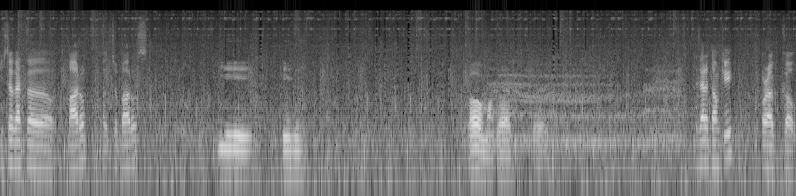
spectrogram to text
You still got the bottle? Two bottles? yeah, yeah. Oh my god. Is that a donkey? Or a goat?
